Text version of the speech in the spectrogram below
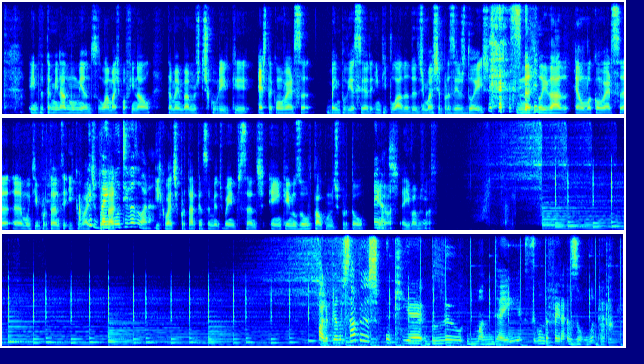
Em determinado momento, lá mais para o final, também vamos descobrir que esta conversa bem podia ser intitulada de Desmancha Prazeres 2. Na realidade, é uma conversa eh, muito importante e que vai E bem despertar motivadora. e que vai despertar pensamentos bem interessantes em quem nos ouve, tal como despertou Em em, nós. nós. Aí vamos nós. Olha, Pedro, sabes o que é Blue Monday, segunda-feira azul?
